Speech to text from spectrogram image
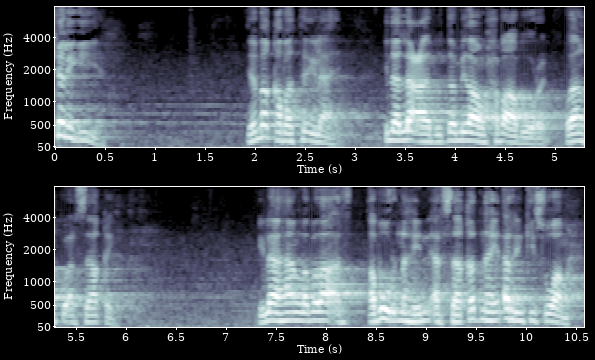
keligii yahay dee ma ilaahay? Inaad la caabudo midaan waxba abuurin. Oo ku arsaaqayn ilaahaan labadaa abuurna haynin arsaaqadna hayn waa maxay?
